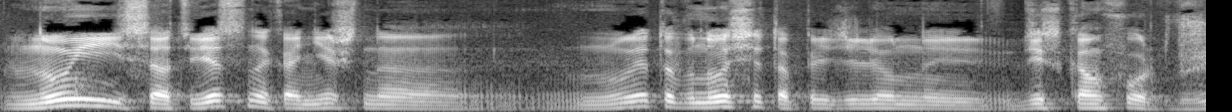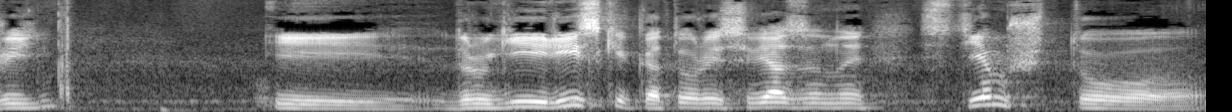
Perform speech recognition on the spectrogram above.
Ну и, соответственно, конечно, ну, это вносит определенный дискомфорт в жизнь и другие риски, которые связаны с тем, что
